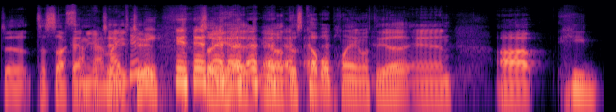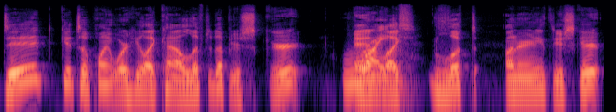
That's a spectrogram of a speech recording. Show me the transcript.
to to suck, on your on my titty, titty. too. so you had you know this couple playing with you, and uh, he did get to a point where he like kind of lifted up your skirt and Right. like looked underneath your skirt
